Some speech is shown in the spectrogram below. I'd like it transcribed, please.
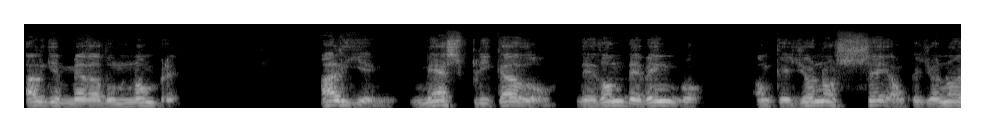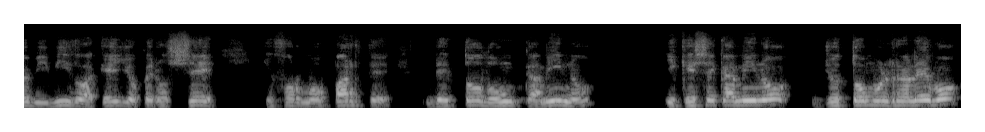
alguien me ha dado un nombre, alguien me ha explicado de dónde vengo, aunque yo no sé, aunque yo no he vivido aquello, pero sé que formo parte de todo un camino y que ese camino yo tomo el relevo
